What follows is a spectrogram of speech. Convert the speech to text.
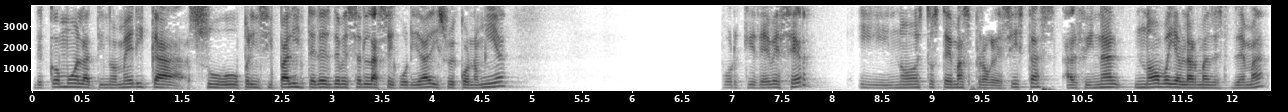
de cómo Latinoamérica su principal interés debe ser la seguridad y su economía, porque debe ser, y no estos temas progresistas. Al final no voy a hablar más de este tema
